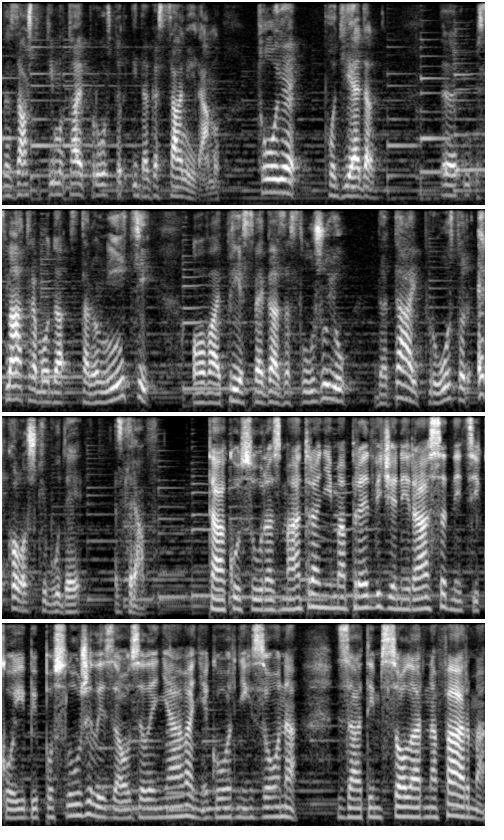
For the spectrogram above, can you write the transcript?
da zaštitimo taj prostor i da ga saniramo. To je pod jedan. E, smatramo da stanovnici ovaj prije svega zaslužuju da taj prostor ekološki bude zdrav. Tako su u razmatranjima predviđeni rasadnici koji bi poslužili za ozelenjavanje gornjih zona, zatim solarna farma,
